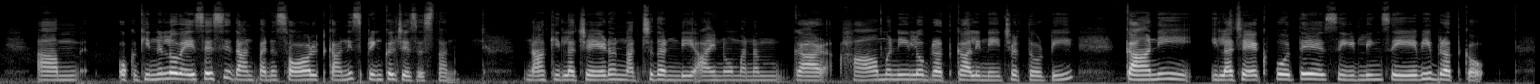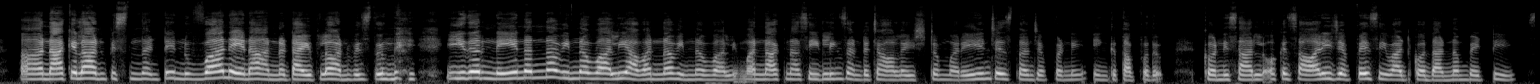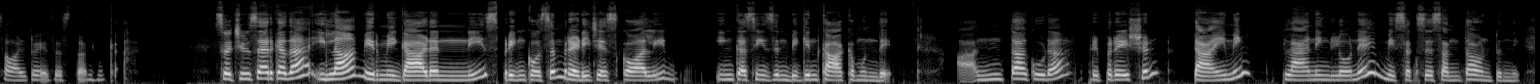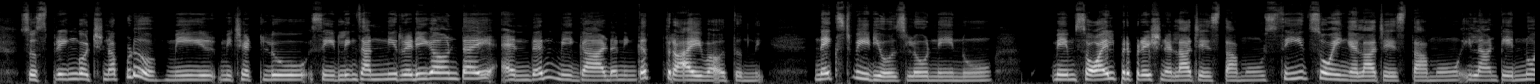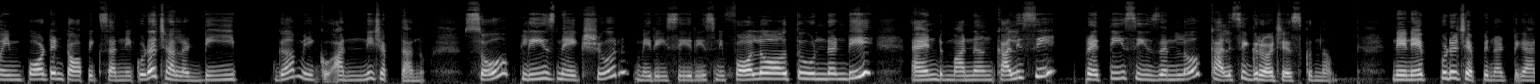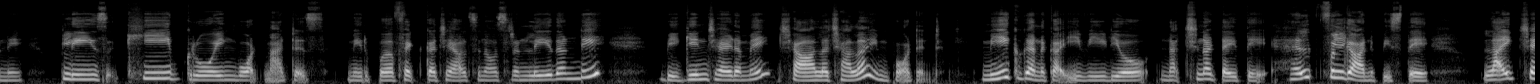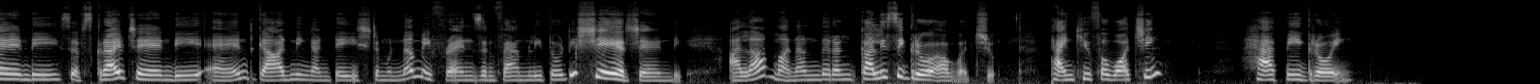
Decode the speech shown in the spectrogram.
ఒక గిన్నెలో వేసేసి దానిపైన సాల్ట్ కానీ స్ప్రింకిల్ చేసేస్తాను. నాకు ఇలా చేయడం నచ్చదండి. ఆయన మనం గా హార్మనీలో బ్రతకాలి నేచర్ తోటి. కానీ ఇలా చేయకపోతే సీడ్లింగ్స్ ఏవి బ్రతకవు. నాకెలా అనిపిస్తుందంటే నువ్వా నేనా అన్న టైప్లో అనిపిస్తుంది. ఈధర్ నేనన్నా విన్ అవ్వాలి అవన్నా విన్ అవ్వాలి. మరి నాకు నా సీడ్లింగ్స్ అంటే చాలా ఇష్టం. మరి ఏం చేస్తాను చెప్పండి. ఇంక తప్పదు. కొన్నిసార్లు ఒక సారీ చెప్పేసి వాటికో దండం పెట్టి సాల్ట్ వేసేస్తాను ఇంకా. సో చూసారు కదా ఇలా మీరు మీ గార్డెన్ని స్ప్రింగ్ కోసం రెడీ చేసుకోవాలి. ఇంకా సీజన్ బిగిన్ కాకముందే. అంతా కూడా ప్రిపరేషన్ టైమింగ్ ప్లానింగ్లోనే మీ సక్సెస్ అంతా ఉంటుంది. సో స్ప్రింగ్ వచ్చినప్పుడు మీ మీ చెట్లు సీడ్లింగ్స్ అన్నీ రెడీగా ఉంటాయి. అండ్ దెన్ మీ గార్డెన్ ఇంకా థ్రైవ్ అవుతుంది. నెక్స్ట్ వీడియోస్లో నేను మేము సాయిల్ ప్రిపరేషన్ ఎలా చేస్తాము సీడ్ సోయింగ్ ఎలా చేస్తాము ఇలాంటి ఎన్నో ఇంపార్టెంట్ టాపిక్స్ అన్నీ కూడా చాలా డీప్గా మీకు అన్నీ చెప్తాను. సో ప్లీజ్ మేక్ షూర్ మీరు ఈ సిరీస్ని ఫాలో అవుతూ ఉండండి అండ్ మనం కలిసి ప్రతి సీజన్లో కలిసి గ్రో చేసుకుందాం. నేను ఎప్పుడు చెప్పినట్టుగానే please keep growing what matters మీరు పర్ఫెక్ట్గా చేయాల్సిన అవసరం లేదండి. బిగిన్ చేయడమే చాలా చాలా ఇంపార్టెంట్ మీకు గనక ఈ వీడియో నచ్చినట్టయితే హెల్ప్ఫుల్గా అనిపిస్తే లైక్ చేయండి సబ్స్క్రైబ్ చేయండి అండ్ గార్డెనింగ్ అంటే ఇష్టమున్న మీ ఫ్రెండ్స్ అండ్ ఫ్యామిలీ తోటి షేర్ చేయండి. అలా మనందరం కలిసి గ్రో అవ్వచ్చు. Thank you for watching. Happy growing.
